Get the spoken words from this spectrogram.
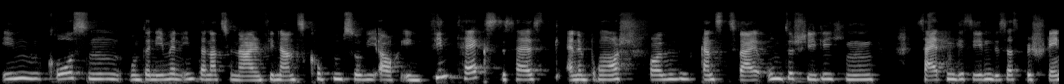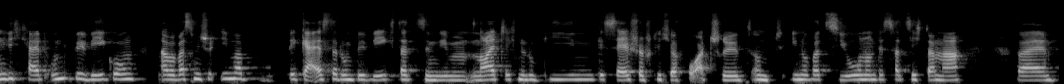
in großen Unternehmen, internationalen Finanzgruppen sowie auch in Fintechs. Das heißt, eine Branche von ganz zwei unterschiedlichen Seiten gesehen. Das heißt Beständigkeit und Bewegung. Aber was mich schon immer begeistert und bewegt hat, sind eben neue Technologien, gesellschaftlicher Fortschritt und Innovation. Und das hat sich dann auch bei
